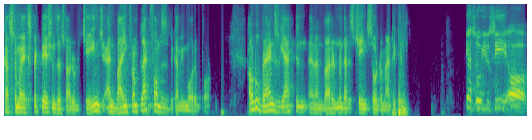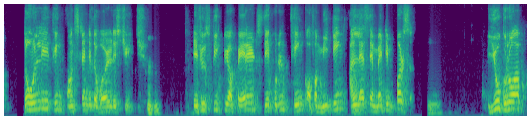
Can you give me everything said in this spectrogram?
Customer expectations have started to change, and buying from platforms is becoming more important. How do brands react in an environment that has changed so dramatically? Yeah, so you see, uh, the only thing constant in the world is change. Mhm. If you speak to your parents, they couldn't think of a meeting unless they met in person. Mm. You grew up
